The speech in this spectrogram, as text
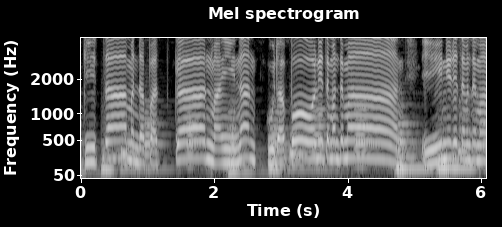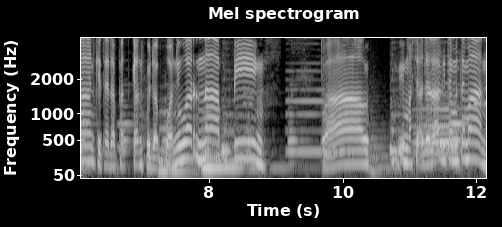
kita mendapatkan mainan kuda poni teman-teman. Ini deh teman-teman, kita dapatkan kuda poni warna pink. Wow, masih ada lagi teman-teman.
